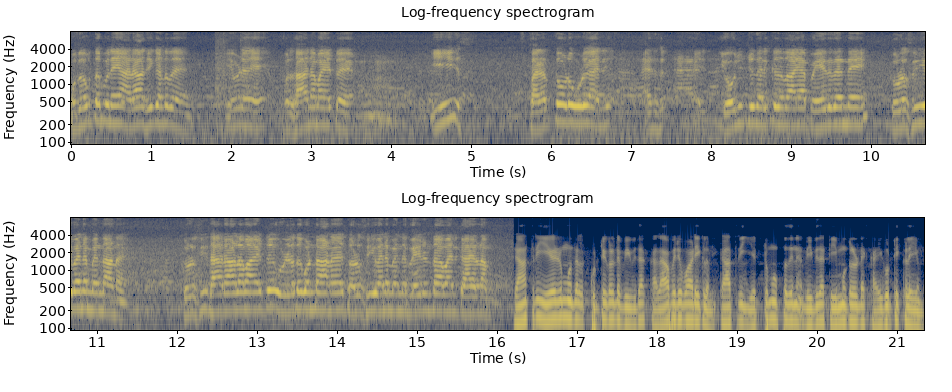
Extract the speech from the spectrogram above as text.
മുതൂർത്തപ്പനെ ആരാധിക്കേണ്ടത്? ഇവിടെ പ്രധാനമായിട്ട് ഈ സ്ഥലത്തോടുകൂടി അനു യോജിച്ചു നിൽക്കുന്നതായ പേര് തന്നെ തുളസീവനം എന്നാണ്. തുളസി ധാരാളമായിട്ട് ഉള്ളത് കൊണ്ടാണ് തുളസീവനം എന്ന പേരുണ്ടാവാൻ കാരണം. രാത്രി ഏഴ് മുതൽ കുട്ടികളുടെ വിവിധ കലാപരിപാടികളും രാത്രി എട്ട് മുപ്പതിന് വിവിധ ടീമുകളുടെ കൈകൊട്ടിക്കളിയും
